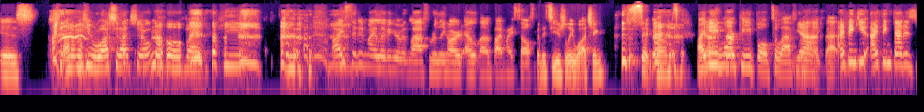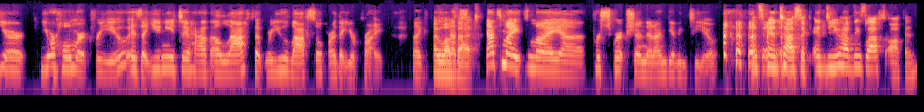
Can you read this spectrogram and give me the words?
is, I don't know if you watch that show. no, but he, I sit in my living room and laugh really hard out loud by myself, but it's usually watching sitcoms. I yeah, need more people to laugh yeah, like that. I think you I think that is your your homework for you is that you need to have a laugh that where you laugh so hard that you're crying. Like I love that's, that. That's my my uh, prescription that I'm giving to you. that's fantastic. And do you have these laughs often?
